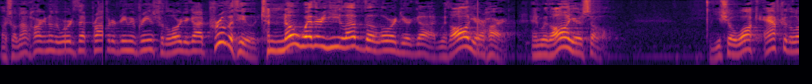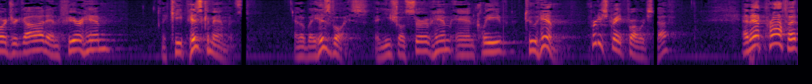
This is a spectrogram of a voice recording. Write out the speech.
Thou shalt not hearken to the words of that prophet or dream of dreams, for the Lord your God proveth you to know whether ye love the Lord your God with all your heart and with all your soul. You shall walk after the Lord your God and fear him and keep his commandments and obey his voice, and ye shall serve him and cleave to him. Pretty straightforward stuff. And that prophet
